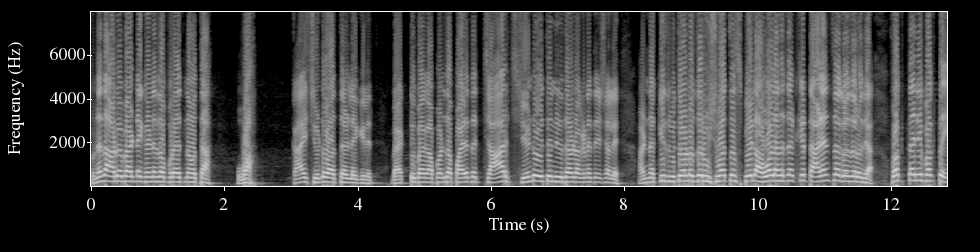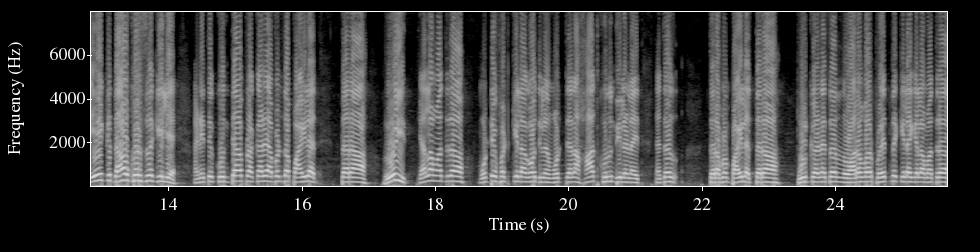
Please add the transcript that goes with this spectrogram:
पुन्हा एकदा आडव्या बॅटने खेळण्याचा प्रयत्न होता. वा काय चेंडू हाताळले गेलेत. बॅक टू बॅक आपण जर पाहिलं तर चार चेंडू इथे निर्धार टाकण्यात यश आले आणि नक्कीच मित्रांनो जर विश्वाचा स्पेल आवडला असेल तर टाळ्यांचा गजर होत्या फक्त आणि फक्त एक धाव खर्च केली आहे आणि ते कोणत्या प्रकारे आपण जर पाहिलं तर रोहित याला मात्र मोठे फटके लागाव दिले मोठे त्याला हात खोलून दिले नाहीत. त्यांचा तर आपण पाहिलं तर पूल करण्याचा वारंवार प्रयत्न केला गेला. मात्र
